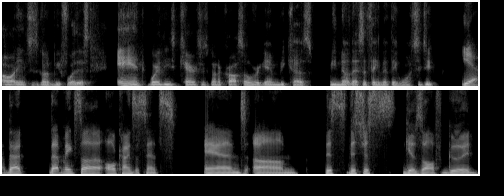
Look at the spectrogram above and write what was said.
audience is going to be for this and where these characters are going to cross over again because we know that's the thing that they want to do. Yeah, that that makes uh, all kinds of sense. And um this this just gives off good,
